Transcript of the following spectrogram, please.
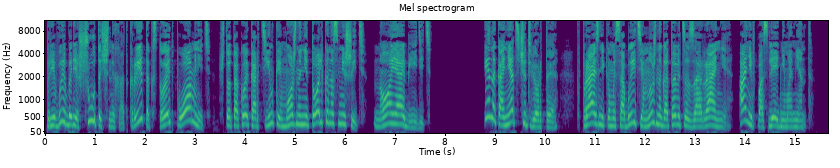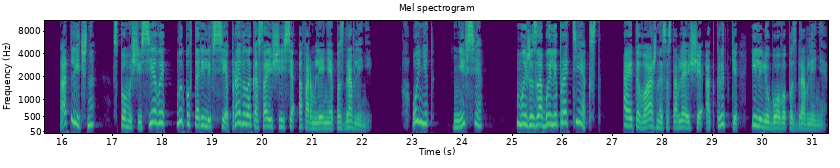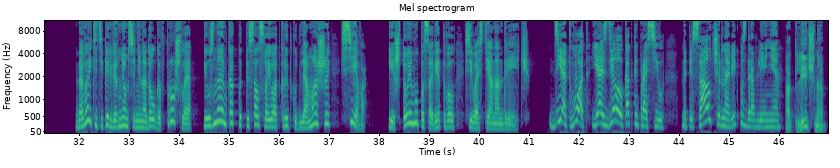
При выборе шуточных открыток стоит помнить, что такой картинкой можно не только насмешить, но и обидеть. И, наконец, четвертое. К праздникам и событиям нужно готовиться заранее, а не в последний момент. Отлично! С помощью Севы мы повторили все правила, касающиеся оформления поздравлений. Ой, нет, не все. Мы же забыли про текст а это важная составляющая открытки или любого поздравления. Давайте теперь вернемся ненадолго в прошлое и узнаем, как подписал свою открытку для Маши Сева и что ему посоветовал Севастьян Андреевич. «Дед, вот, я сделал, как ты просил. Написал черновик поздравления». «Отлично.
